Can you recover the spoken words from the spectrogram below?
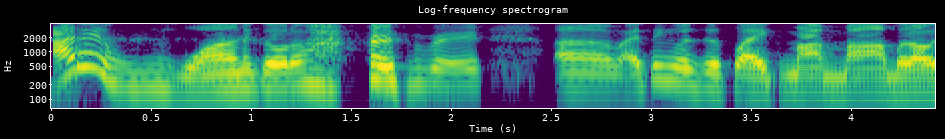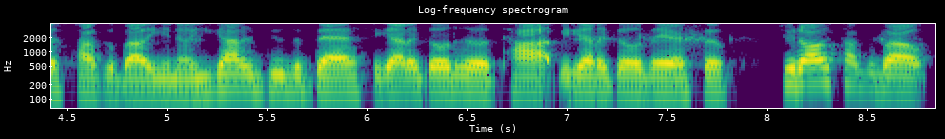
I didn't want to go to Harvard. Um, I think it was just like my mom would always talk about you know you got to do the best, you got to go to the top, you got to go there. So she would always talk about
